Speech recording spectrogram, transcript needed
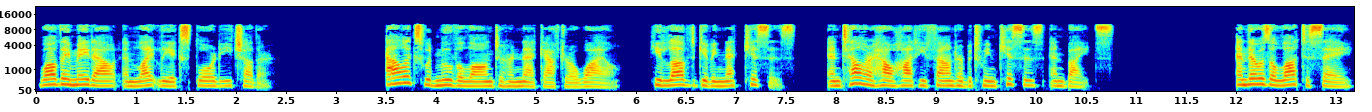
while they made out and lightly explored each other. Alex would move along to her neck after a while, he loved giving neck kisses, and tell her how hot he found her between kisses and bites. And there was a lot to say,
